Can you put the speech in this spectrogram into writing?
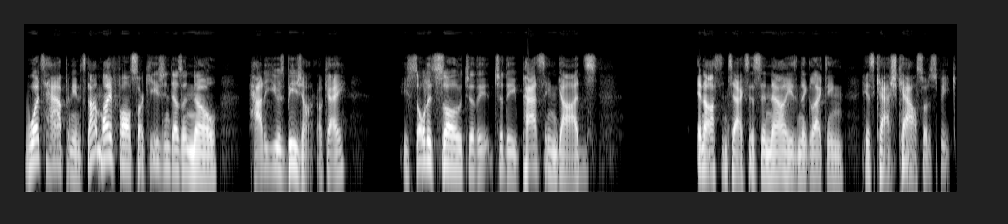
What's happening? It's not my fault Sarkisian doesn't know how to use Bijan, okay? He sold his soul to the to the passing gods in Austin, Texas, and now he's neglecting his cash cow, so to speak.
